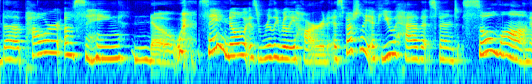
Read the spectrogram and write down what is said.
the power of saying no. saying no is really, really hard, especially if you have spent so long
